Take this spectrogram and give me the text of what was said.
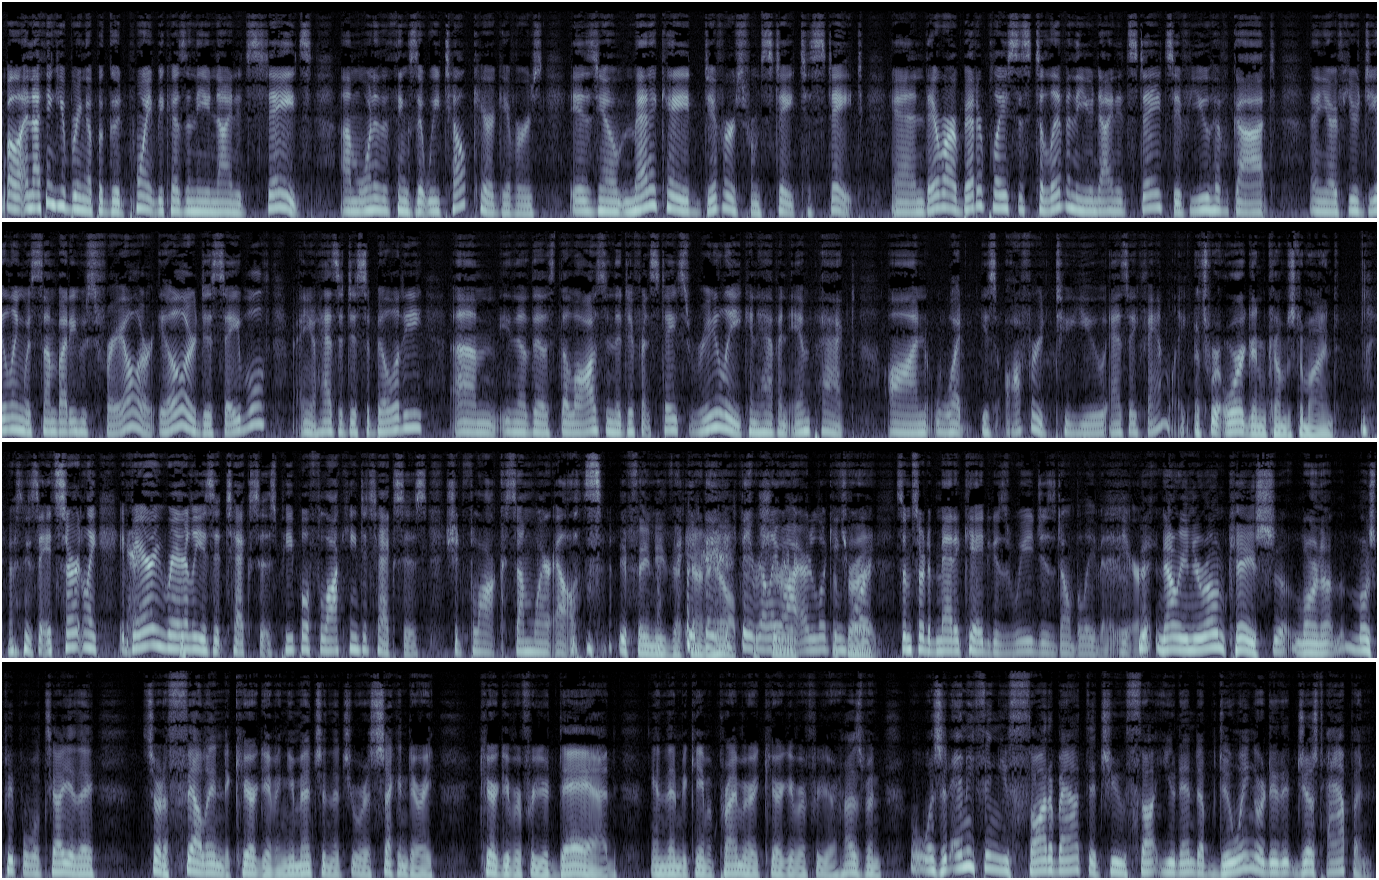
Well, and I think you bring up a good point because in the United States, um, one of the things that we tell caregivers is, you know, Medicaid differs from state to state, and there are better places to live in the United States if you have got, you know, if you're dealing with somebody who's frail or ill or disabled, you know, has a disability. Um, you know, the the laws in the different states really can have an impact on what is offered to you as a family. That's where Oregon comes to mind. I was going to say it's certainly it very rarely is it Texas. People flocking to Texas should flock somewhere else. If they need that kind they, of help, if they really sure. are looking That's for right. some sort of Medicaid because we just don't believe in it here. Now, in your own case, uh, Lorna, most people will tell you they sort of fell into caregiving. You mentioned that you were a secondary caregiver for your dad and then became a primary caregiver for your husband. Was it anything you thought about that you thought you'd end up doing, or did it just happen?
